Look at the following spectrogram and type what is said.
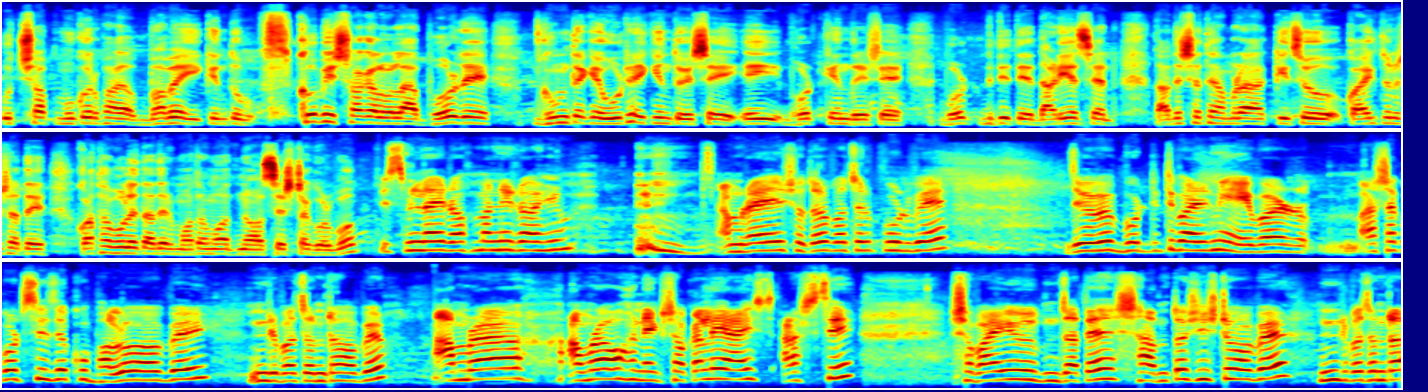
উৎসব মুখর ভা- ভাবেই কিন্তু খুবই সকালবেলা ভোরে ঘুম থেকে উঠেই কিন্তু এসে এই ভোট কেন্দ্রে এসে ভোট দিতে দাঁড়িয়েছেন। তাদের সাথে আমরা কিছু কয়েকজনের সাথে কথা বলে তাদের মতামত নেওয়ার চেষ্টা করব। বিসমিল্লাহ রহমান রহিম। আমরা এই সতেরো বছর পূর্বে যেভাবে ভোট দিতে পারিনি, এবার আশা করছি যে খুব ভালোভাবেই নির্বাচনটা হবে। আমরা আমরা অনেক সকালে আসছি। সবাই যাতে শান্ত শান্তশিষ্টভাবে নির্বাচনটা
